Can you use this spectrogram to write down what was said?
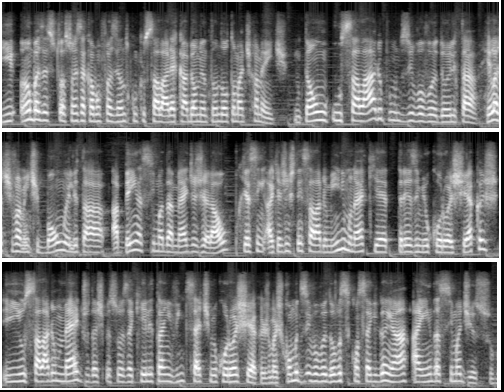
E ambas as situações acabam fazendo com que o salário acabe aumentando automaticamente. Então, o salário para um desenvolvedor ele tá relativamente bom, ele tá bem acima da média geral, porque assim, aqui a gente tem salário mínimo, né, que é 13 mil coroas checas, e o salário médio das pessoas aqui ele tá em 27 mil coroas checas, mas como desenvolvedor você consegue ganhar ainda acima disso.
